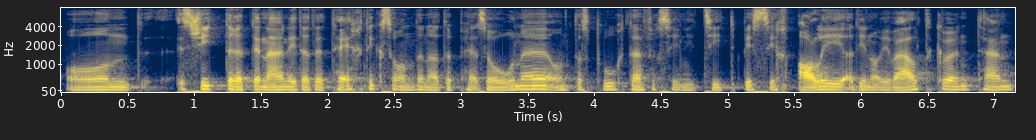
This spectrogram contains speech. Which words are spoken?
Und es scheitert dann auch nicht an der Technik, sondern an den Personen und das braucht einfach seine Zeit, bis sich alle an die neue Welt gewöhnt haben.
